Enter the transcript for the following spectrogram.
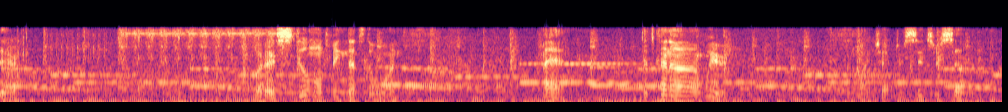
there. But I still don't think that's the one. Man, that's kind of weird. What am I, chapter 6 or 7?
